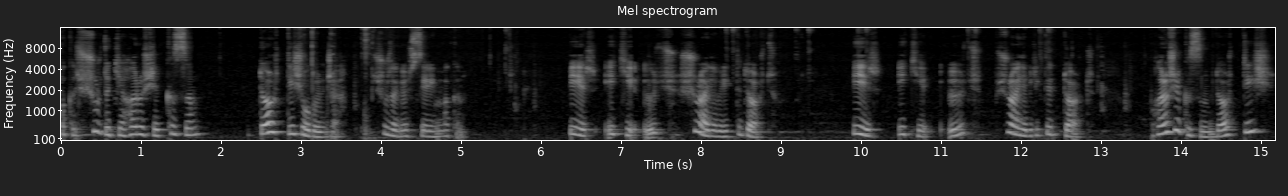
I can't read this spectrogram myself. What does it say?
bakın şuradaki haroşa kısım 4 diş olunca şurada göstereyim bakın. 1 2 3 şurayla birlikte 4 1 2 3 şurayla birlikte 4 haroşa kısım 4 diş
